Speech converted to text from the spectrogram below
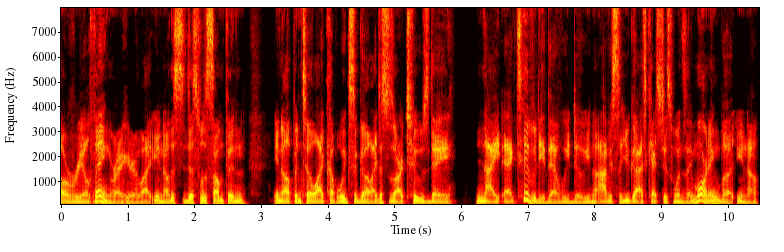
a real thing right here. Like you know, this this was something you know up until like a couple weeks ago. Like this was our Tuesday night activity that we do. You know, obviously you guys catch this Wednesday morning, but you know,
